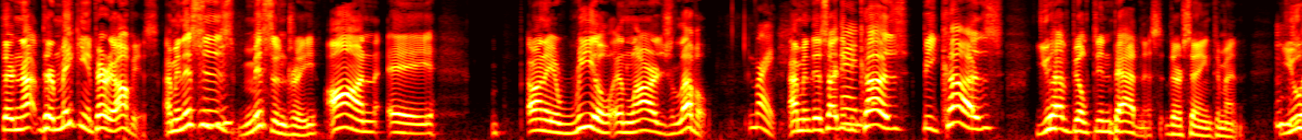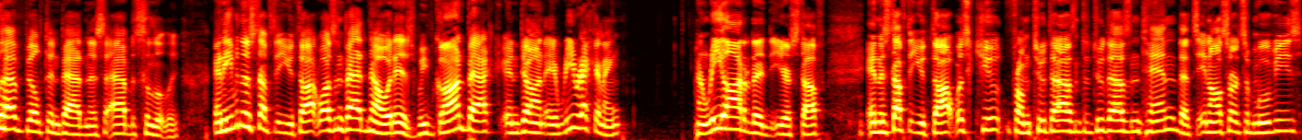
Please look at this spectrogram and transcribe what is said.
they're not they're making it very obvious. I mean, this is misandry on a on a real and large level. Right. I mean, this idea And- because because you have built-in badness. They're saying to men, Mm-hmm. you have built-in badness, absolutely. And even the stuff that you thought wasn't bad, no, it is. We've gone back and done a re-reckoning and re-audited your stuff, and the stuff that you thought was cute from 2000 to 2010, that's in all sorts of movies,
